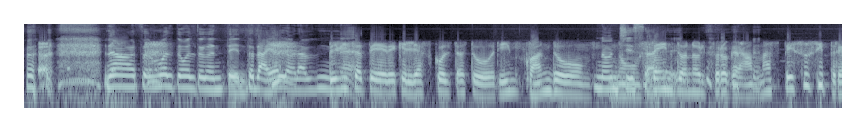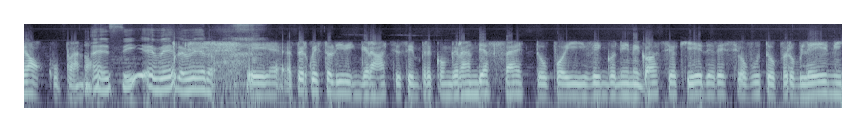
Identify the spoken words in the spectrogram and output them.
no, sono molto molto contenta. Dai, allora... Devi eh, sapere che gli ascoltatori, quando Non non, sentono il programma, spesso si preoccupano. Eh sì, è vero, è vero. E eh, per questo li ringrazio sempre con grande affetto, poi vengono in negozio a chiedere se ho avuto problemi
